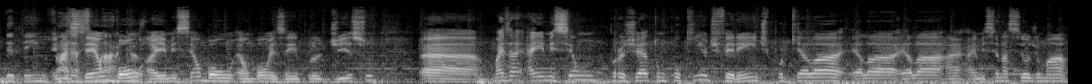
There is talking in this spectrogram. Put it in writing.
detém várias IMC é um marcas, bom, né? A IMC é um bom, é um bom exemplo disso. Uh, mas a, a IMC é um projeto um pouquinho diferente porque ela, ela, ela, a, a IMC nasceu de uma,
